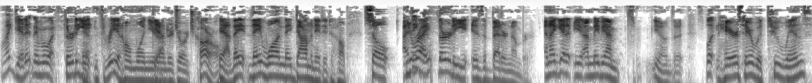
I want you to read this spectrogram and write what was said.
Well, I get it. They were what, 38 Yeah. and 3 at home one year Yeah. under George Karl. Yeah, they, they won, they dominated at home. So, I you're think right. 30 is a better number. And I get it. Uh, maybe I'm, you know, the splitting hairs here with two wins.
